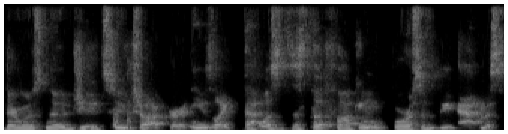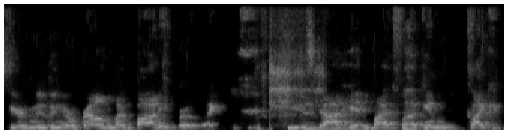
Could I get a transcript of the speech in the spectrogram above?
there was no jutsu chakra." And he's like, "That was just the fucking force of the atmosphere moving around my body, bro. Like, you just got hit by fucking like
